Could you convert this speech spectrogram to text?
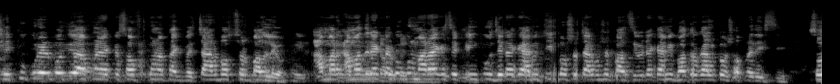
সেই কুকুরের প্রতিও আপনার একটা সফট কোনা থাকবে চার বছর পাললেও। আমার আমাদের একটা কুকুর মারা গেছে টিঙ্কু যেটাকে আমি তিন বছর চার বছর পালছি ওটাকে আমি গতকালকেও স্বপ্নে দেখছি। সো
